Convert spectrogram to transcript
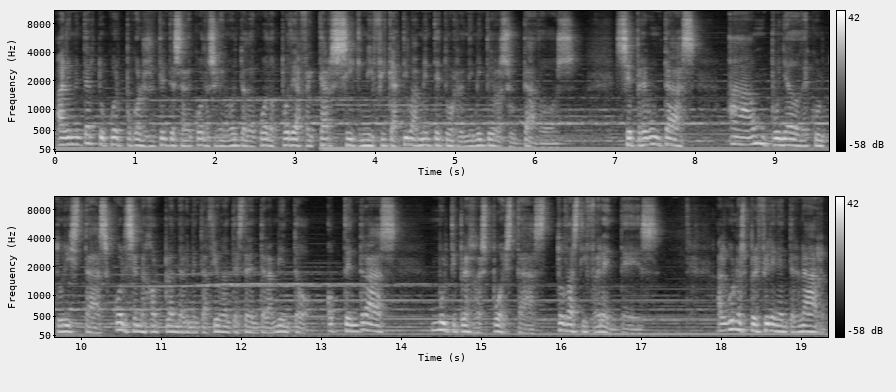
Alimentar tu cuerpo con los nutrientes adecuados en el momento adecuado puede afectar significativamente tu rendimiento y resultados. Si preguntas a un puñado de culturistas cuál es el mejor plan de alimentación antes del entrenamiento, obtendrás múltiples respuestas, todas diferentes. Algunos prefieren entrenar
